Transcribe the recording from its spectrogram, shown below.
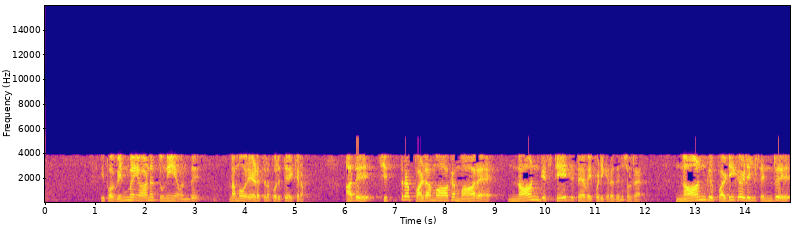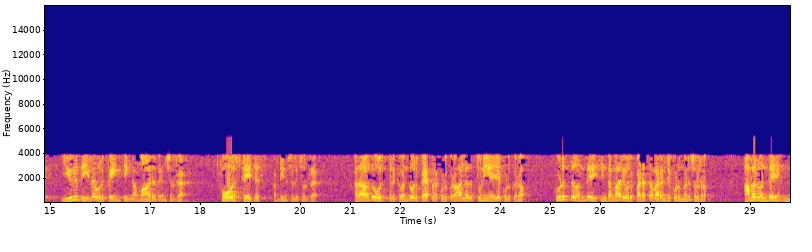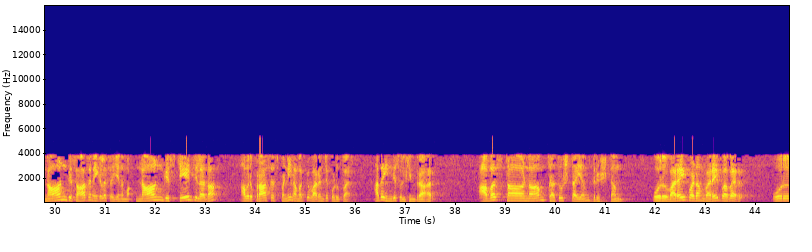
இப்போ வெண்மையான துணியை வந்து நம்ம ஒரு இடத்துல பொறுத்து வைக்கிறோம். அது சித்திர படமாக மாற நான்கு ஸ்டேஜ் தேவைப்படுகிறதுன்னு சொல்றார். நான்கு படிகளில் சென்று இறுதியில ஒரு பெயிண்டிங்கா மாறுதுன்னு சொல்றார். ஃபோர் ஸ்டேஜஸ் அப்படின்னு சொல்லி சொல்றார். அதாவது ஒருத்தருக்கு வந்து ஒரு பேப்பரை கொடுக்கறோம் அல்லது துணியையே கொடுக்கறோம். கொடுத்து வந்து இந்த மாதிரி ஒரு படத்தை வரைஞ்சு கொடுங்கன்னு சொல்றோம். அவர் வந்து நான்கு சாதனைகளை செய்யணுமா? நான்கு ஸ்டேஜில் தான் அவர் ப்ராசஸ் பண்ணி நமக்கு வரைஞ்சு கொடுப்பார். அதை இங்கு சொல்கின்றார். அவஸ்தானாம் சதுஷ்டயம் திருஷ்டம். ஒரு வரைபடம் வரைபவர் ஒரு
